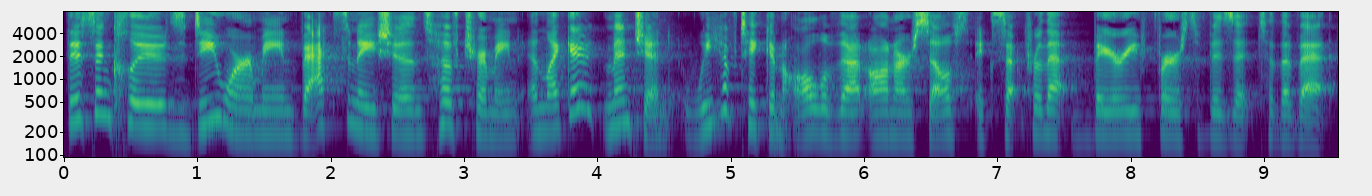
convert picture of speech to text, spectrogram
This includes deworming, vaccinations, hoof trimming, and like I mentioned, we have taken all of that on ourselves except for that very first visit to the vet.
